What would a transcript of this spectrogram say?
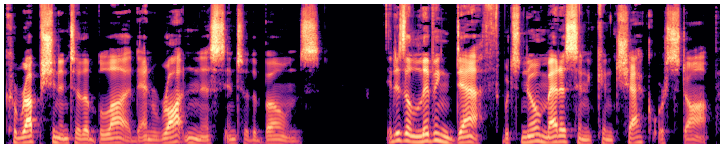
corruption into the blood, and rottenness into the bones. It is a living death which no medicine can check or stop.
